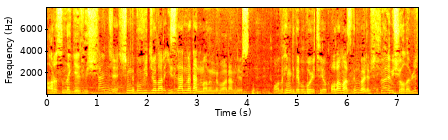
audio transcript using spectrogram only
arasında gezmiş. Sence şimdi bu videolar izlenmeden mi alındı bu adam diyorsun? Olayın bir de bu boyutu yok. Olamaz değil mi böyle bir şey? Şöyle bir şey olabilir.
